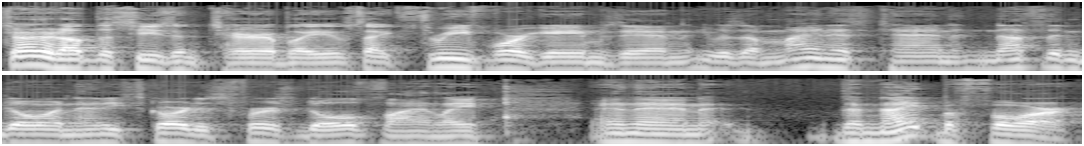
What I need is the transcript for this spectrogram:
started out the season terribly. It was like three, four games in. He was a minus 10, nothing going, and he scored his first goal finally. And then the night before,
